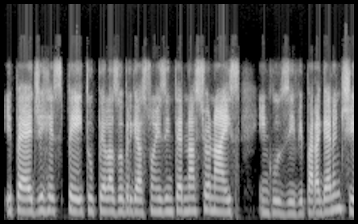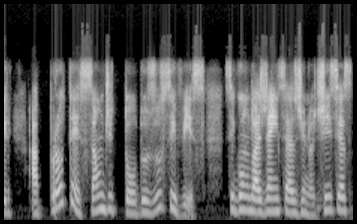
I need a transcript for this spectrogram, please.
e pede respeito pelas obrigações internacionais, inclusive para garantir a proteção de todos os civis. Segundo agências de notícias,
